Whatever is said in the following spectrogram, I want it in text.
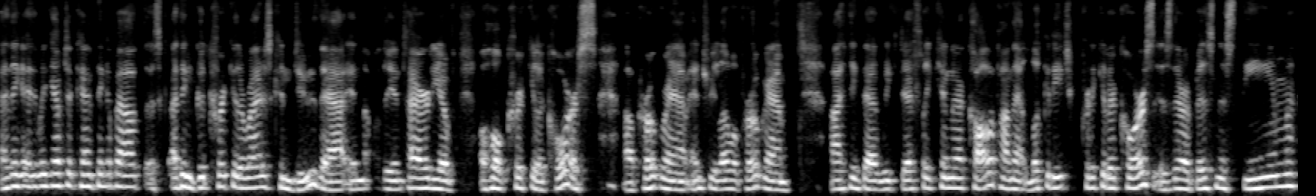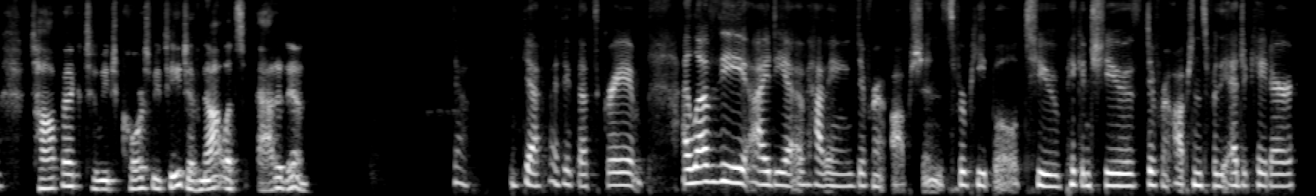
I think, I think we have to kind of think about this. I think good curricular writers can do that in the, the entirety of a whole curricular course uh, program, entry level program. I think that we definitely can uh, call upon that. Look at each particular particular course? Is there a business theme topic to each course we teach? If not, let's add it in. Yeah. Yeah, I think that's great. I love the idea of having different options for people to pick and choose, different options for the educator.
